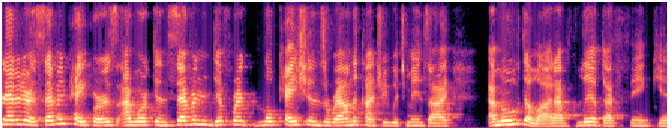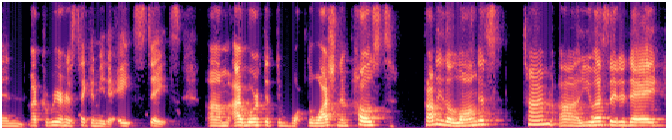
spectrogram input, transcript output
an editor at seven papers. I worked in seven different locations around the country, which means I I moved a lot. I've lived, I think, in my career has taken me to eight states. Um, I worked at the, the Washington Post probably the longest time, uh, USA Today,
